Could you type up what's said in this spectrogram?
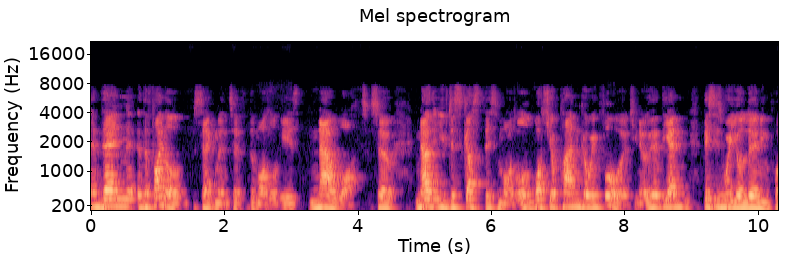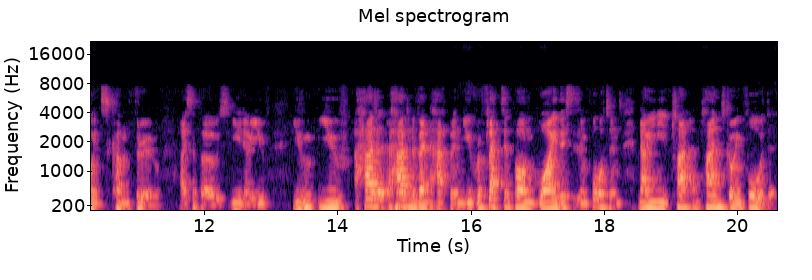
and then the final segment of the model is now what? So now that you've discussed this model, what's your plan going forward? You know, at the end, this is where your learning points come through, I suppose. You know, you've you've you've had had an event happen. You've reflected upon why this is important. Now you need plan, plans going forward that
